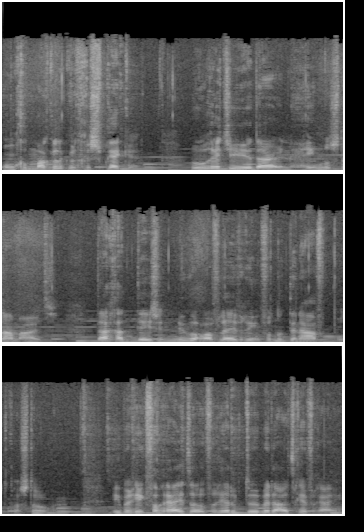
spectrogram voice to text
Ongemakkelijke gesprekken. Hoe red je je daar in hemelsnaam uit? Daar gaat deze nieuwe aflevering van de Ten Haven podcast over. Ik ben Rick van Rijthoven, redacteur bij de uitgeverij.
